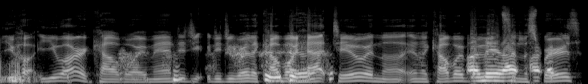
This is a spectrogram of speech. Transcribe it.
you are, you are a cowboy, man. Did you did you wear the cowboy hat too in the in the cowboy boots I mean, I- and the spurs?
